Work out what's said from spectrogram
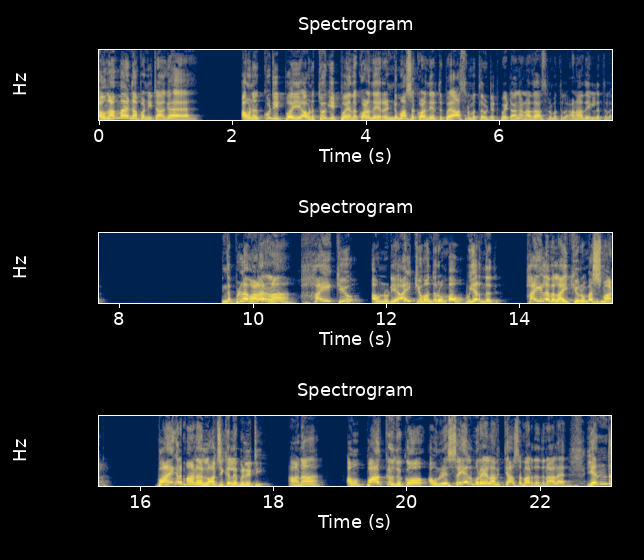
அவங்க அம்மா என்ன பண்ணிட்டாங்க? அவனை கூட்டிகிட்டு போய் அவனை தூக்கிட்டு போய் அந்த குழந்தைய ரெண்டு மாதம் குழந்தைய எடுத்துகிட்டு போய் ஆசிரமத்தில் விட்டுட்டு போயிட்டாங்க அனாத ஆசிரமத்தில் அனாத இல்லத்தில். இந்த பிள்ளை வளர்றான். ஹைக்யூ அவனுடைய ஐக்யூ வந்து ரொம்ப உயர்ந்தது. ஹை லெவல் ஐக்யூ ரொம்ப ஸ்மார்ட் பயங்கரமான லாஜிக்கல் எபிலிட்டி ஆனால் அவன் பார்க்குறதுக்கும் அவனுடைய செயல்முறையெல்லாம் வித்தியாசமாக இருந்ததுனால எந்த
